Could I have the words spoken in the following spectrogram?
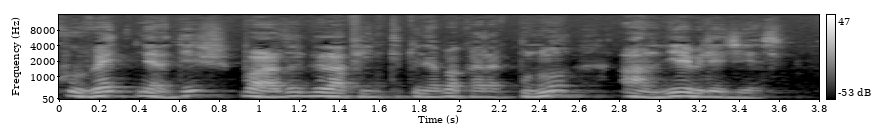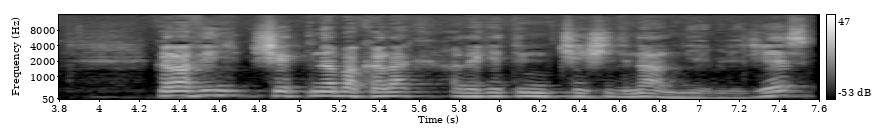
kuvvet nedir? Vardır. Grafiğin tipine bakarak bunu anlayabileceğiz. Grafiğin şekline bakarak hareketin çeşidini anlayabileceğiz.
